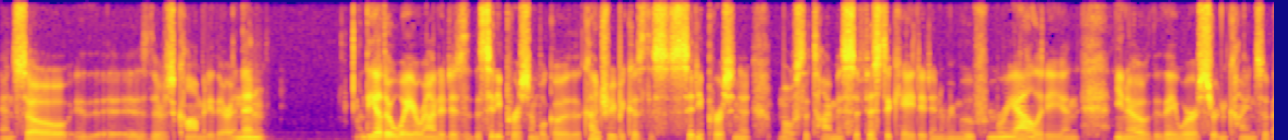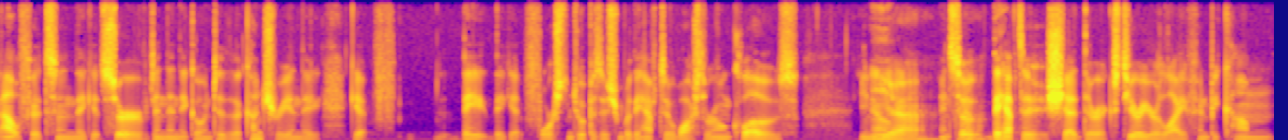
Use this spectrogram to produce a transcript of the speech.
And so i- i- there's comedy there. And then the other way around it is that the city person will go to the country because the city person most of the time is sophisticated and removed from reality and you know they wear certain kinds of outfits and they get served and then they go into the country and they get f- they they get forced into a position where they have to wash their own clothes you know Yeah. and so yeah. they have to shed their exterior life and become,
